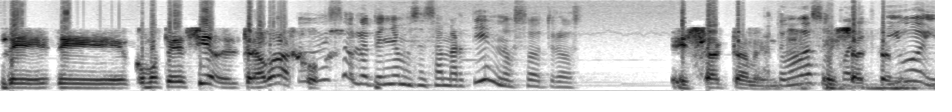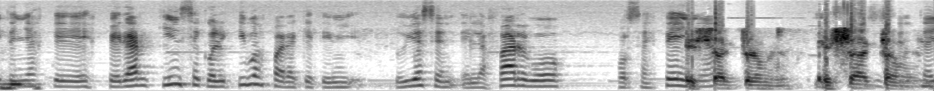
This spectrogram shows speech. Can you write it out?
de, de como te decía, del trabajo. eso lo teníamos en San Martín nosotros. Exactamente. tomabas un colectivo y tenías que esperar 15 colectivos para que te estuvieras en, La Fargo, por San Exactamente, exactamente.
